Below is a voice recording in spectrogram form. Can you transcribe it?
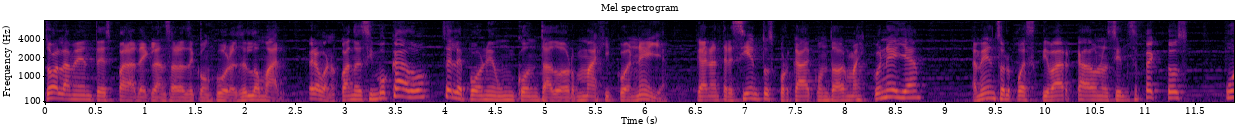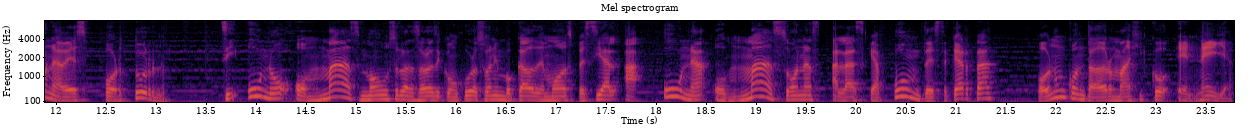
Solamente es para deck lanzadores de conjuros, es lo mal. Pero bueno, cuando es invocado, se le pone un contador mágico en ella. Gana 300 por cada contador mágico en ella. También solo puedes activar cada uno de los siguientes efectos una vez por turno. Si uno o más monstruos lanzadores de conjuros son invocados de modo especial a una o más zonas a las que apunte esta carta, con un contador mágico en ella.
